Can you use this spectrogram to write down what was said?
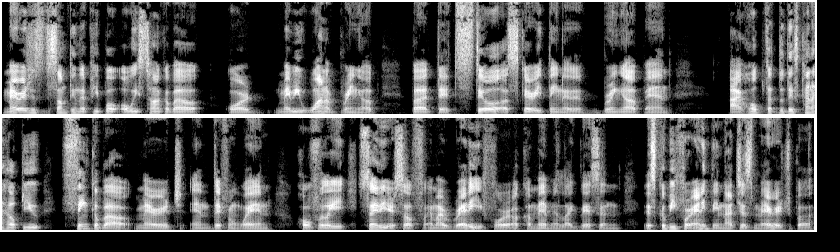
marriage is something that people always talk about or maybe want to bring up, but it's still a scary thing to bring up. And I hope that this kind of helped you think about marriage in a different way and hopefully say to yourself, am I ready for a commitment like this? And this could be for anything, not just marriage, but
